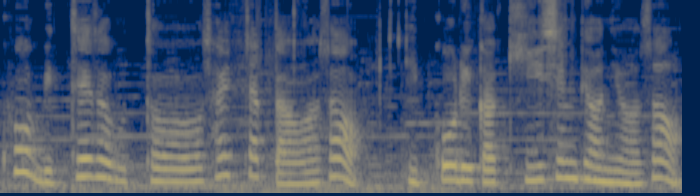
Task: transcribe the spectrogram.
코 밑에서부터 살짝 나와서 입꼬리가 기신 편이어서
